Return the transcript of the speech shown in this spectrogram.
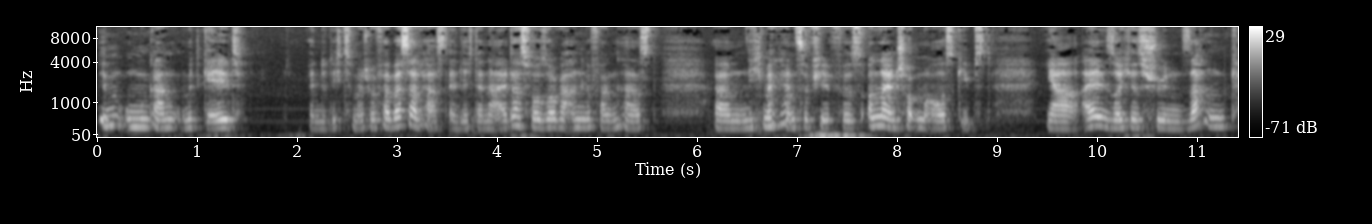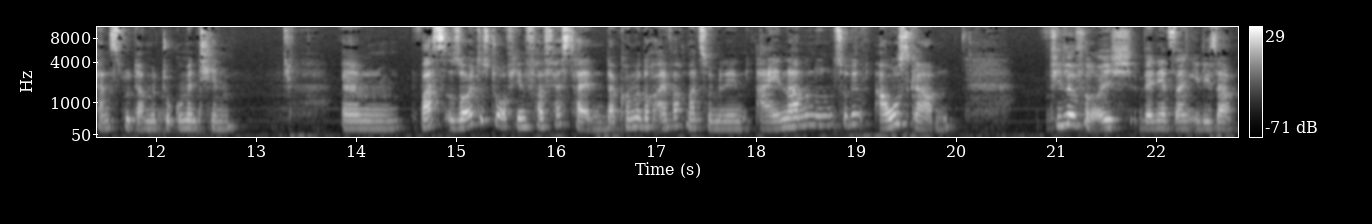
im Umgang mit Geld. Wenn du dich zum Beispiel verbessert hast, endlich deine Altersvorsorge angefangen hast, ähm, nicht mehr ganz so viel fürs Online-Shoppen ausgibst. Ja, all solche schönen Sachen kannst du damit dokumentieren. Ähm, was solltest du auf jeden Fall festhalten? Da kommen wir doch einfach mal zu den Einnahmen und zu den Ausgaben. Viele von euch werden jetzt sagen, Elisa,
